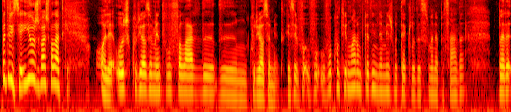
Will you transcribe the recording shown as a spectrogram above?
Patrícia, e hoje vais falar de quê? Olha, hoje curiosamente vou falar de. de curiosamente, quer dizer, vou, vou, continuar um bocadinho na mesma tecla da semana passada para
